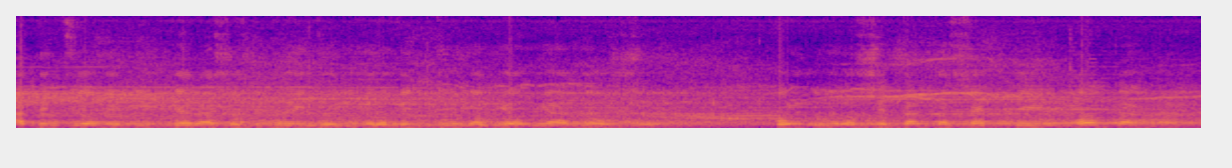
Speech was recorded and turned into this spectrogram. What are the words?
Attenzione, l'Inter ha sostituito il numero 21 Georgatos con il numero 77 Okan.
